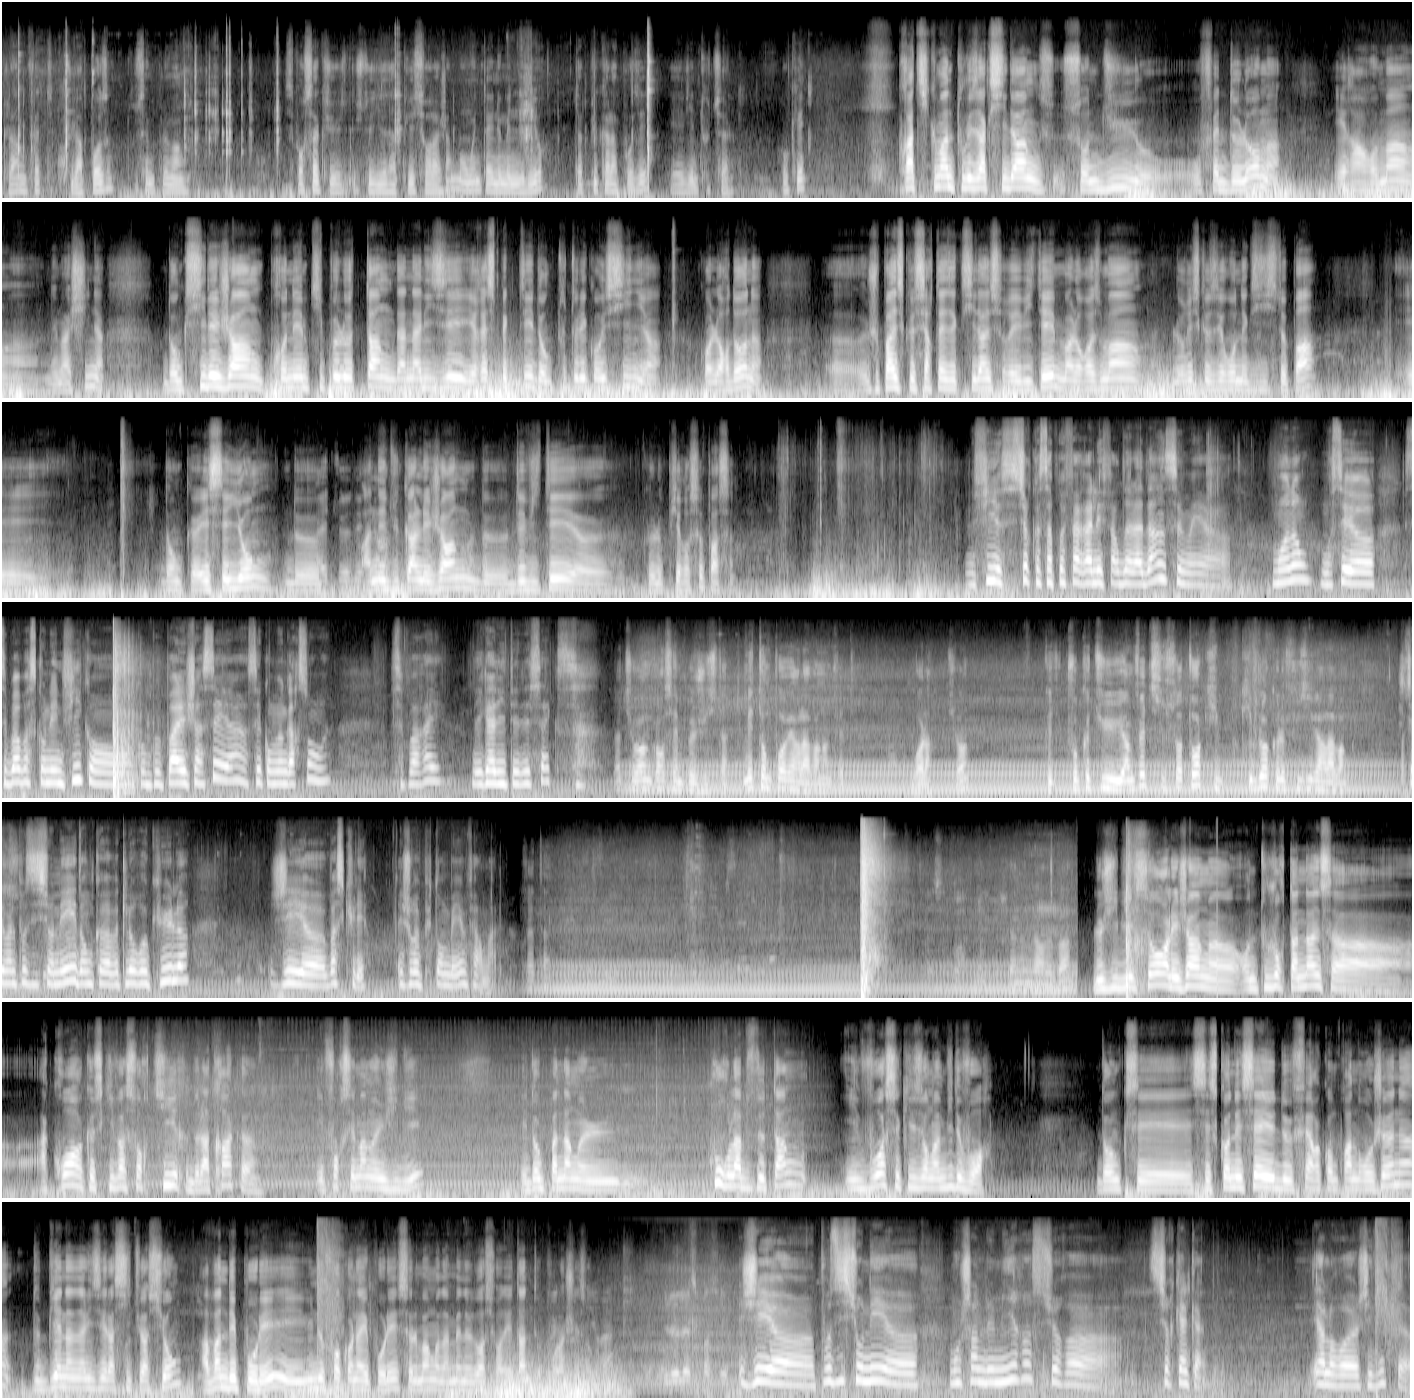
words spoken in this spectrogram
Donc là, en fait, tu la poses tout simplement. C'est pour ça que je, te dis d'appuyer sur la jambe. Au moins, tu as une main de libre. Tu n'as plus qu'à la poser et elle vient toute seule. Ok? Pratiquement tous les accidents sont dus au, fait de l'homme et rarement euh, des machines. Donc si les gens prenaient un petit peu le temps d'analyser et respecter donc, toutes les consignes qu'on leur donne, euh, je pense que certains accidents seraient évités. Malheureusement, le risque zéro n'existe pas. Donc euh, essayons, de, en éduquant les gens, de- d'éviter euh, que le pire se passe. Une fille, c'est sûr que ça préfère aller faire de la danse, mais euh, moi non. Moi, c'est euh, c'est pas parce qu'on est une fille qu'on ne peut pas aller chasser. hein. C'est comme un garçon. hein. C'est pareil, l'égalité des sexes. Là, tu vois, encore, c'est un peu juste. Mets ton poids vers l'avant, en fait. Voilà, tu vois. Il faut que tu, en fait, ce soit toi qui, qui bloque le fusil vers l'avant. J'étais mal positionnée, donc avec le recul, j'ai euh, basculé. Et j'aurais pu tomber et me faire mal. Le gibier sort, les gens euh, ont toujours tendance à, à croire que ce qui va sortir de la traque est forcément un gibier. Et donc pendant un court laps de temps, ils voient ce qu'ils ont envie de voir. Donc c'est ce qu'on essaye de faire comprendre aux jeunes, de bien analyser la situation avant d'épauler. Et une fois qu'on a épaulé, seulement on amène le doigt sur la tente pour lâcher son. J'ai euh, positionné euh, mon champ de mire sur, euh, sur quelqu'un. Et alors j'ai vite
